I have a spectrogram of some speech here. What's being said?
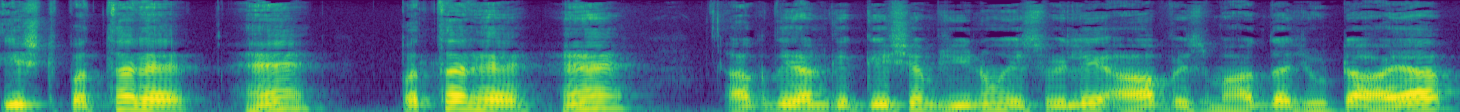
ਇਸ਼ਟ ਪੱਥਰ ਹੈ? ਹੈ, ਪੱਥਰ ਹੈ ਹੈ। ਆਖਦੇ ਹਨ ਕਿ ਕੇਸ਼ਮ ਜੀ ਨੂੰ ਇਸ ਵੇਲੇ ਆਪ ਇਸ ਮਾਦ ਦਾ ਝੂਟਾ ਆਇਆ,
